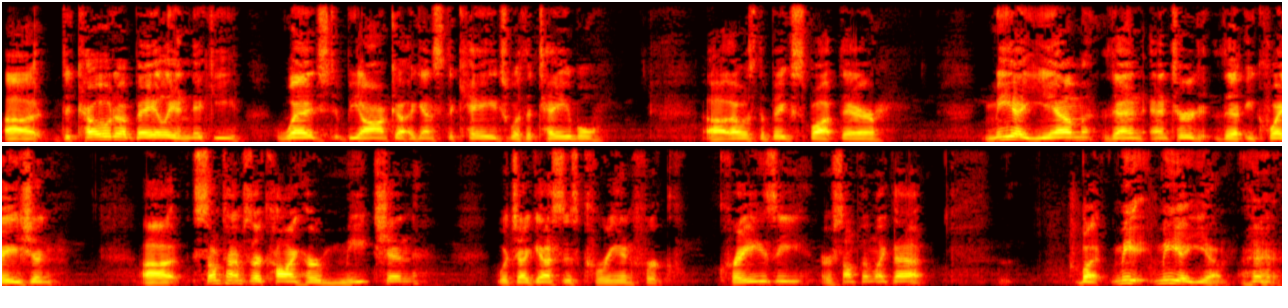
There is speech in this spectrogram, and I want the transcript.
Uh, Dakota, Bayley, and Nikki wedged Bianca against the cage with a table. Uh, that was the big spot there. Mia Yim then entered the equation. Uh, sometimes they're calling her Michin, which I guess is Korean for crazy or something like that. But Mia Yim.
